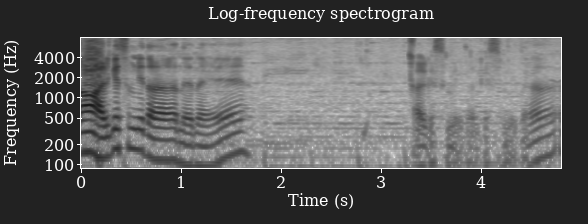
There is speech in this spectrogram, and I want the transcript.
아, 알겠습니다. 네네. 알겠습니다, 알겠습니다.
